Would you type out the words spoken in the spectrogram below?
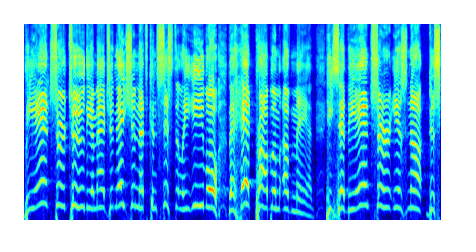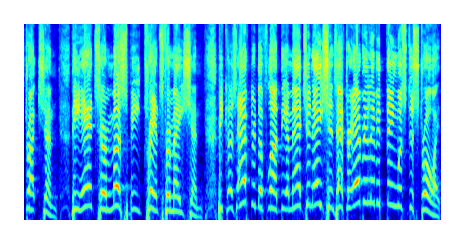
the answer to the imagination that's consistently evil, the head problem of man. He said the answer is not destruction, the answer must be transformation. Because after the flood, the imaginations, after every living thing was destroyed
